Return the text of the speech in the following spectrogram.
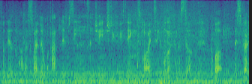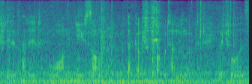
for the other palace, like little ad lib scenes and changed a few things, lighting, all that kind of stuff. But especially they've added one new song that got us proper turned and looked, which was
